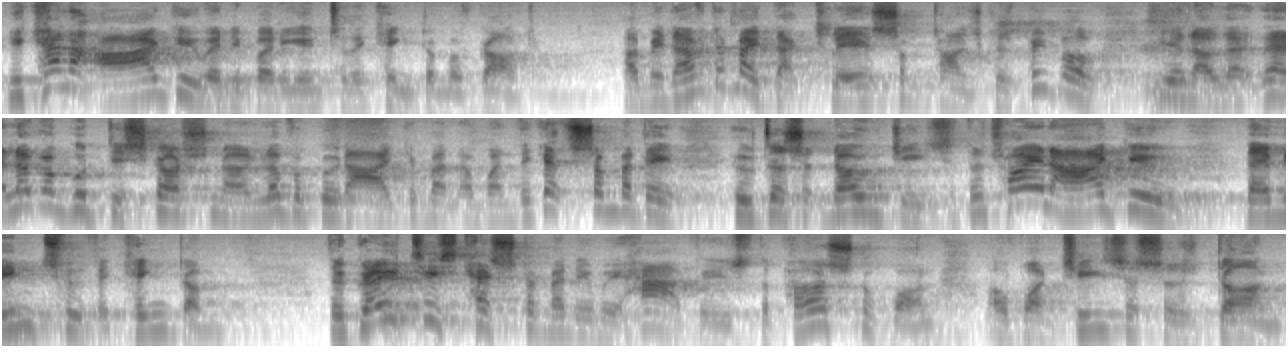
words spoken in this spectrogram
you cannot argue anybody into the kingdom of God. I mean, I have to make that clear sometimes because people, you know, they, they love a good discussion and love a good argument. And when they get somebody who doesn't know Jesus, they try and argue them into the kingdom. The greatest testimony we have is the personal one of what Jesus has done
